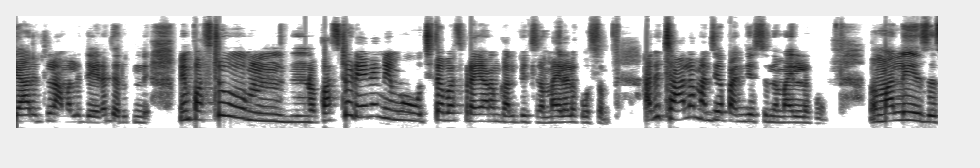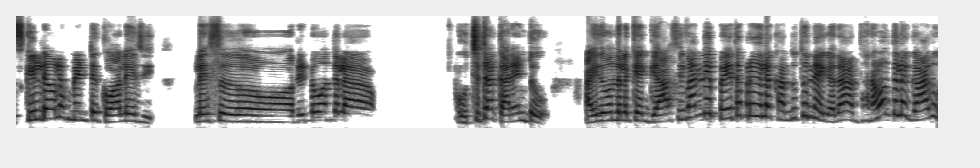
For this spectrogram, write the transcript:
గ్యారెంటీలు అమలు చేయడం జరుగుతుంది. మేము ఫస్ట్ ఫస్ట్ డేనే మేము ఉచిత బస్ ప్రయాణం కల్పించినాం మహిళల కోసం. అది చాలా మంచిగా పనిచేస్తుంది మహిళలకు. మళ్ళీ స్కిల్ డెవలప్మెంట్ కాలేజీ ప్లస్ రెండు వందల ఉచిత కరెంటు ఐదు వందలకే గ్యాస్ ఇవన్నీ పేద ప్రజలకు అందుతున్నాయి కదా. ధనవంతులకు కాదు.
